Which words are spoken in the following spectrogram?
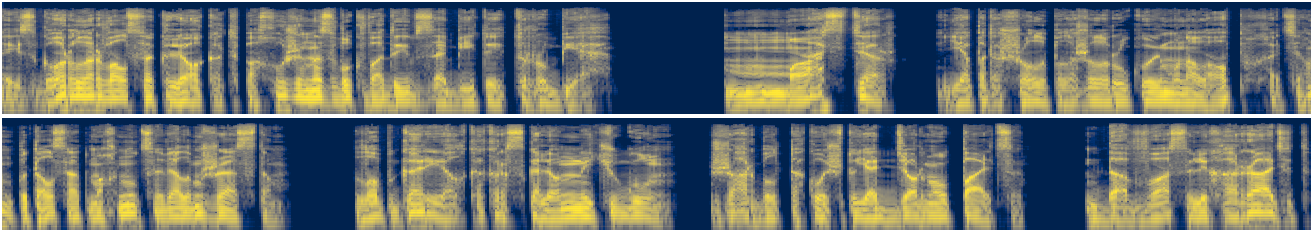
а из горла рвался клёкот, похожий на звук воды в забитой трубе. «Мастер!» Я подошел и положил руку ему на лоб, хотя он пытался отмахнуться вялым жестом. Лоб горел, как раскаленный чугун. Жар был такой, что я дернул пальцы. «Да вас лихорадит!»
